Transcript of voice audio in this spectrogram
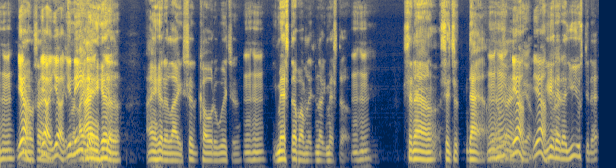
mm-hmm. know Yeah, what I'm saying? yeah, yeah. You need related. that. I ain't here yeah. to I ain't here to like sugarcoat it with you. Mm-hmm, You messed up, I'm letting you know you messed up. mm-hmm. sit down, sit you down. You know what I'm Mhm. saying? Yeah, Yeah. yeah, You hear that? You used to that.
